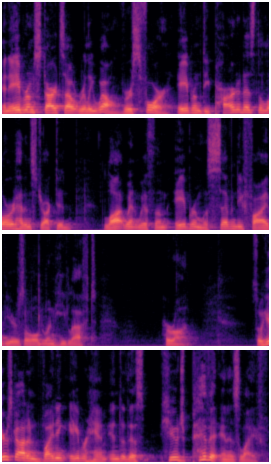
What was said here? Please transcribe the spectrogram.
And Abram starts out really well. Verse 4 Abram departed as the Lord had instructed Lot went with them. Abram was 75 years old when he left Haran. So here's God inviting Abraham into this huge pivot in his life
